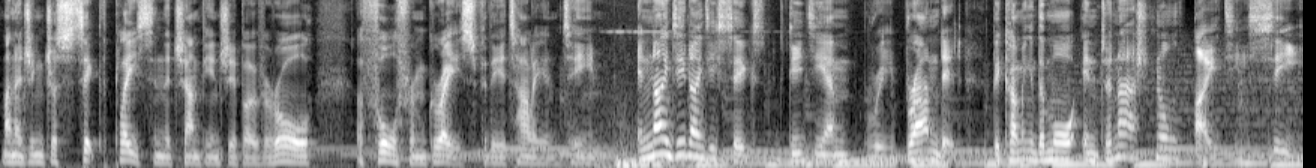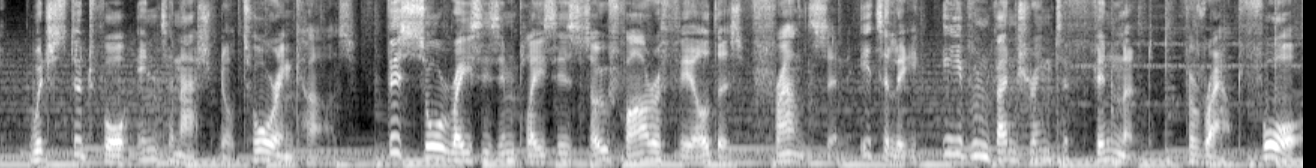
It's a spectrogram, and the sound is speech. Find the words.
managing just 6th place in the championship overall, a fall from grace for the Italian team. In 1996, DTM rebranded, becoming the more international ITC, which stood for International Touring Cars. This saw races in places so far afield as France and Italy, even venturing to Finland for round 4,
